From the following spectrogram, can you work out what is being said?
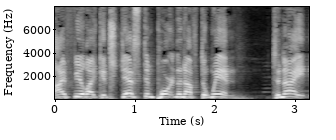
I feel like it's just important enough to win tonight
